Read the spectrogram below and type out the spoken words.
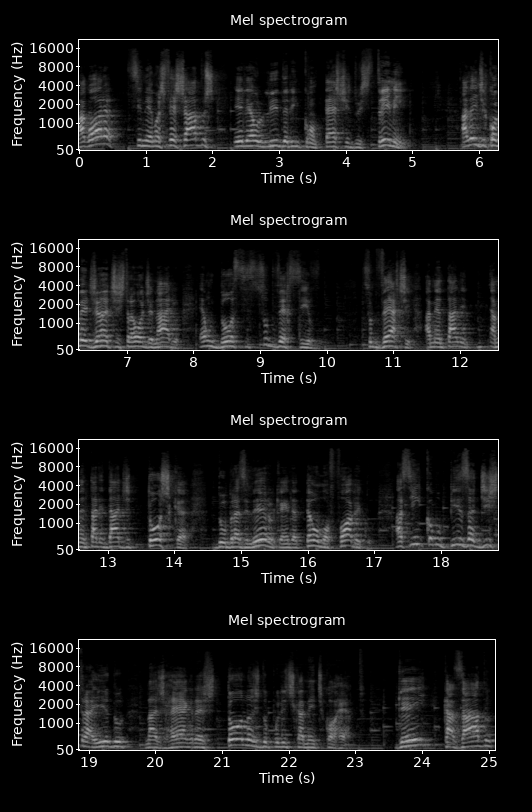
Agora, cinemas fechados, ele é o líder em conteste do streaming. Além de comediante extraordinário, é um doce subversivo. Subverte a, mentali a mentalidade tosca do brasileiro, que ainda é tão homofóbico, assim como pisa distraído nas regras tolas do politicamente correto. Gay, casado,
